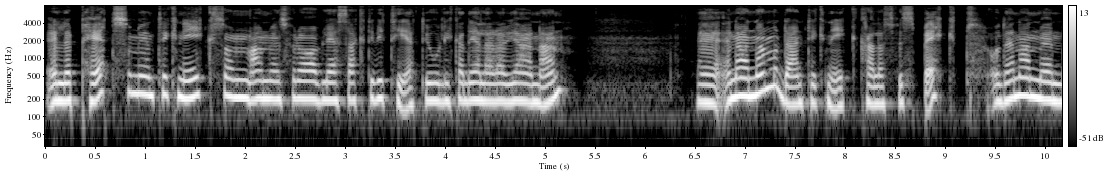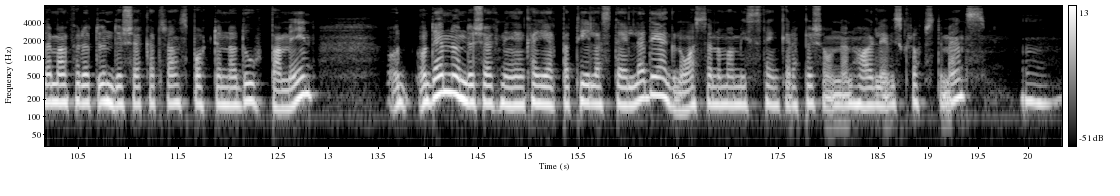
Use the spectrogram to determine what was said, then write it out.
eller PET som är en teknik som används för att avläsa aktivitet i olika delar av hjärnan. Eh, en annan modern teknik kallas för SPECT och den använder man för att undersöka transporten av dopamin. Och, och, den undersökningen kan hjälpa till att ställa diagnosen om man misstänker att personen har Levis kroppsdemens. Mm.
